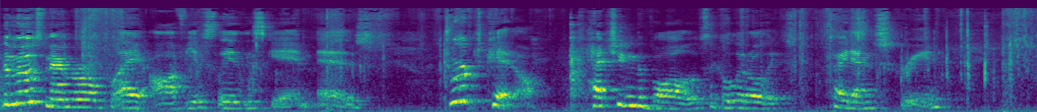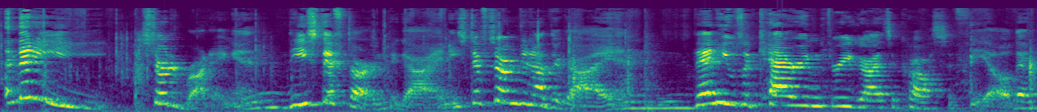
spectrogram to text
the most memorable play, obviously, of this game is George Kittle. catching the ball. It was like a little like tight end screen, and then he started running, and he stiff armed a guy, and he stiff armed another guy, and then he was like carrying three guys across the field, and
